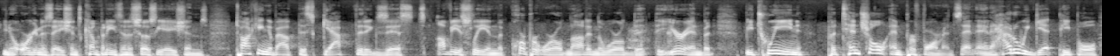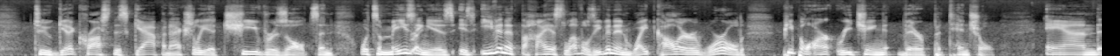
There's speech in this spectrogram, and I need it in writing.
you know, organizations, companies, and associations, talking about this gap that exists, obviously in the corporate world, not in the world that, that you're in, but between potential and performance, and and how do we get people to get across this gap and actually achieve results. And what's amazing is is even at the highest levels, even in white collar world, people aren't reaching their potential. And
